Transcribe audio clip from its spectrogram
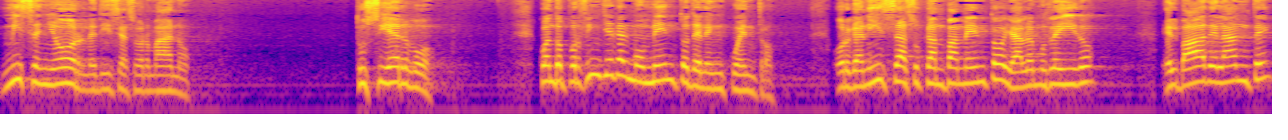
Mi Señor le dice a su hermano, tu siervo, cuando por fin llega el momento del encuentro, organiza su campamento, ya lo hemos leído, él va adelante,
